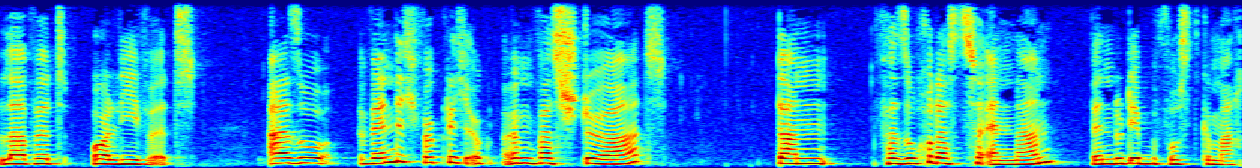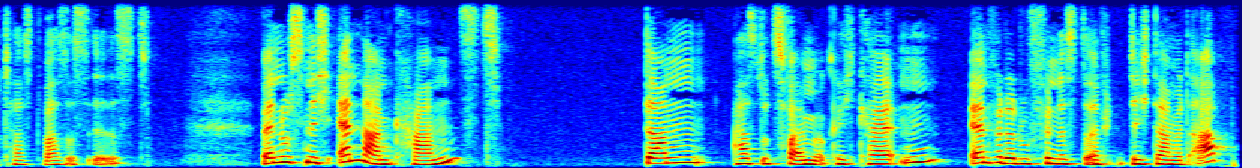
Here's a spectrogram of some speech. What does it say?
love it or leave it. Also, wenn dich wirklich irgendwas stört, dann versuche das zu ändern, wenn du dir bewusst gemacht hast, was es ist. Wenn du es nicht ändern kannst, dann hast du zwei Möglichkeiten. Entweder du findest dich damit ab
